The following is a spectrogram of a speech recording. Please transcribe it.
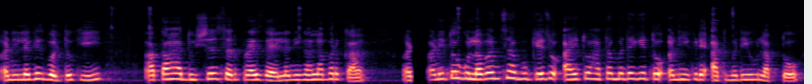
आणि लगेच बोलतो की आता हा दुष्यंत सरप्राईज द्यायला निघाला बरं का? आणि- आणि तो गुलाबांचा बुके जो आहे तो हातामध्ये घेतो आणि इकडे आतमध्ये येऊ लागतो.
